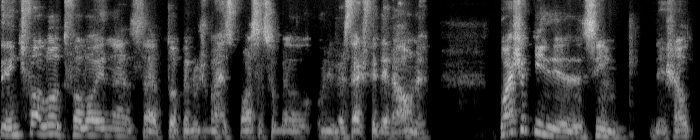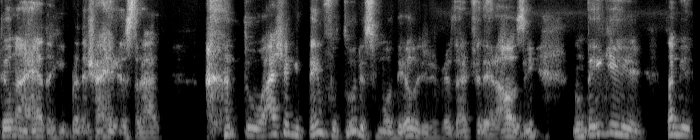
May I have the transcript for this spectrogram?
A gente falou, tu falou aí nessa tua penúltima resposta sobre a Universidade Federal, né? Tu acha que, assim, deixar o teu na reta aqui para deixar registrado, tu acha que tem futuro esse modelo de Universidade Federal, assim? Não tem que, sabe,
